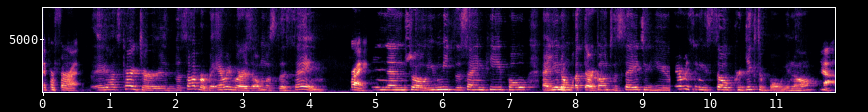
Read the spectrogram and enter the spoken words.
I prefer it. it has character. The suburb everywhere is almost the same. Right. And then so you meet the same people and you know what they're going to say to you. Everything is so predictable, you know? Yeah.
